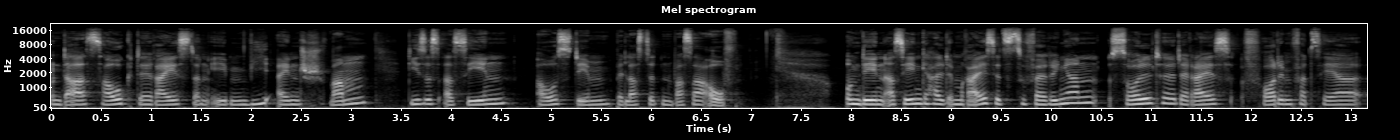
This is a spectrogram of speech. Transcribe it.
Und da saugt der Reis dann eben wie ein Schwamm dieses Arsen aus dem belasteten Wasser auf. Um den Arsengehalt im Reis jetzt zu verringern, sollte der Reis vor dem Verzehr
